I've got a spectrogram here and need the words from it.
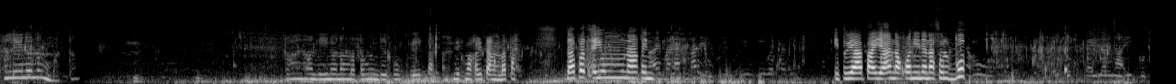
Ang lino ang lino ng mata mo. Hindi ko makita. Hindi ko makita ang mata. Dapat ay yung nakin. Ito yata yan ako kanina nasulbot. Naikot.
